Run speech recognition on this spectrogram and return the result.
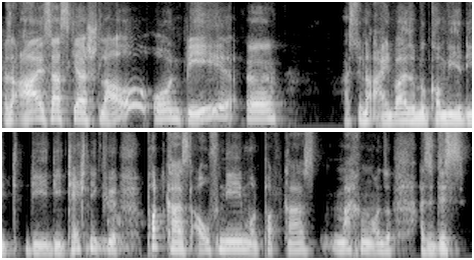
Also A ist Saskia schlau und B äh, hast du eine Einweisung bekommen, wie hier die, die, die Technik für Podcast aufnehmen und Podcast machen und so. Also das,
